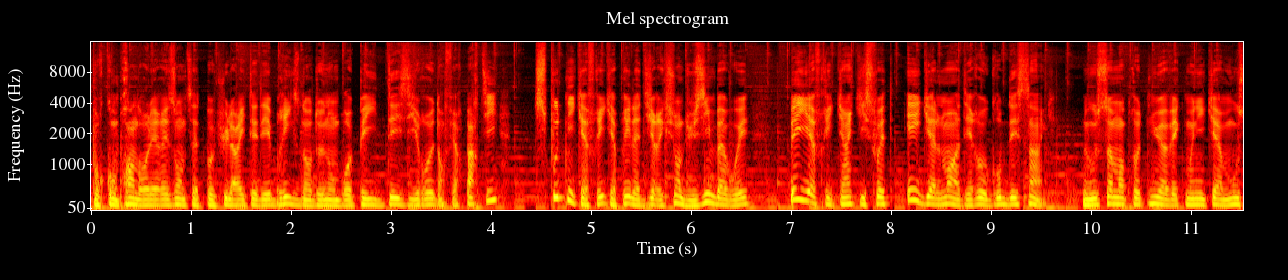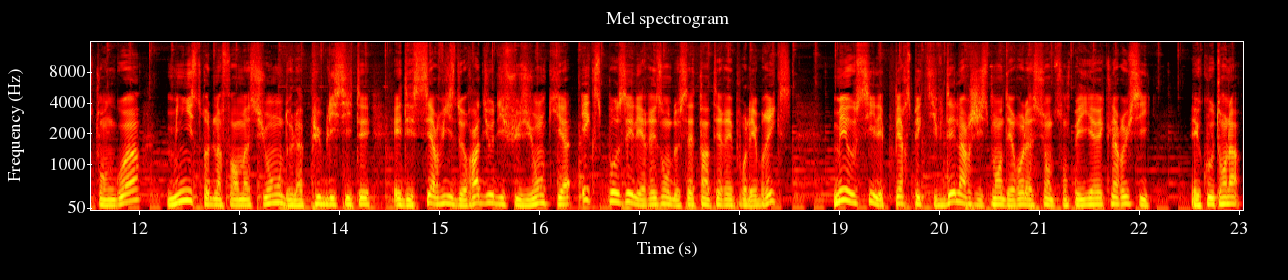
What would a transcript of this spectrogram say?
Pour comprendre les raisons de cette popularité des BRICS dans de nombreux pays désireux d'en faire partie, Sputnik Afrique a pris la direction du Zimbabwe, pays africain qui souhaite également adhérer au groupe des cinq. Nous nous sommes entretenus avec Monica Moustwangwa, ministre de l'Information, de la Publicité et des Services de radiodiffusion, qui a exposé les raisons de cet intérêt pour les BRICS, mais aussi les perspectives d'élargissement des relations de son pays avec la Russie. Écoutons-la.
